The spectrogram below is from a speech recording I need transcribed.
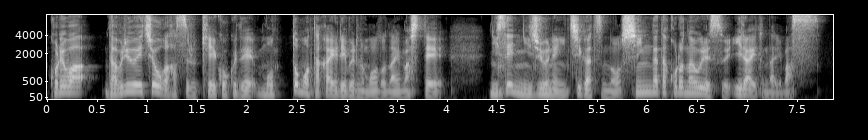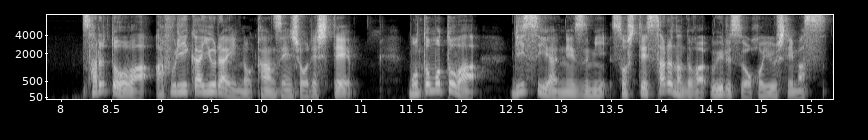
これは WHO が発する警告で最も高いレベルのものとなりまして、2020年1月の新型コロナウイルス以来となります。サル痘はアフリカ由来の感染症でして、もともとはリスやネズミ、そしてサルなどがウイルスを保有しています。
